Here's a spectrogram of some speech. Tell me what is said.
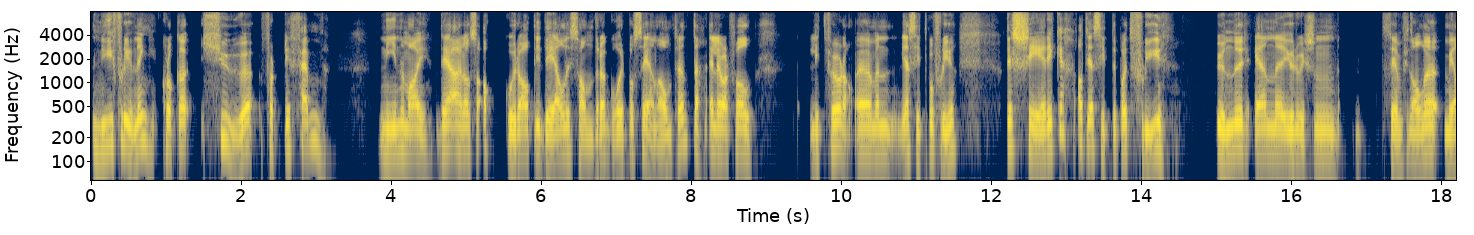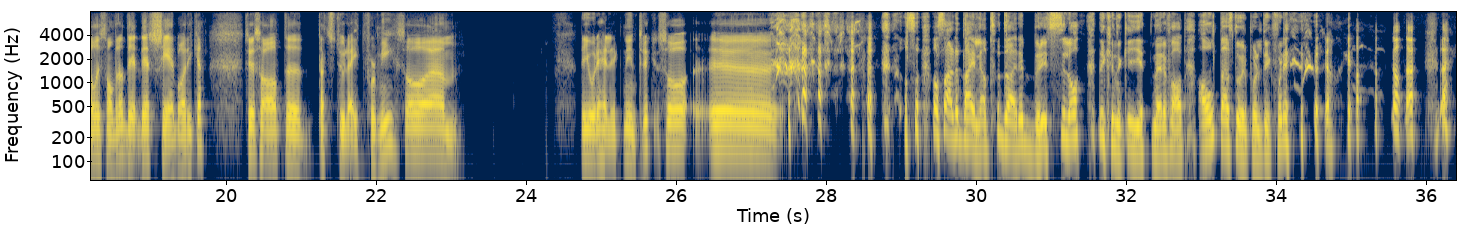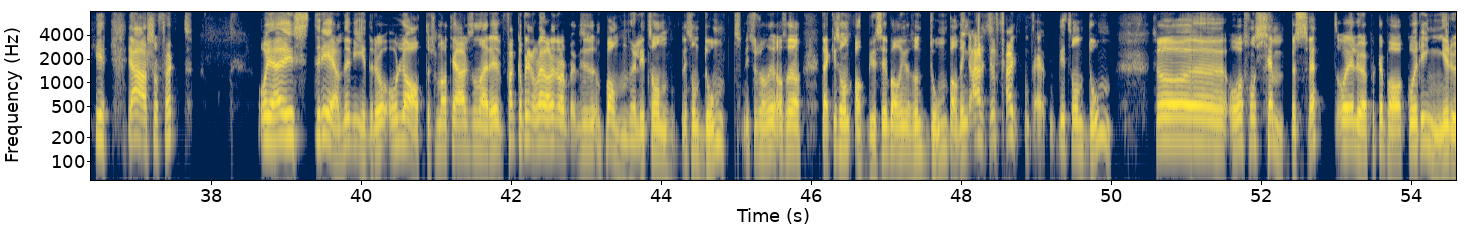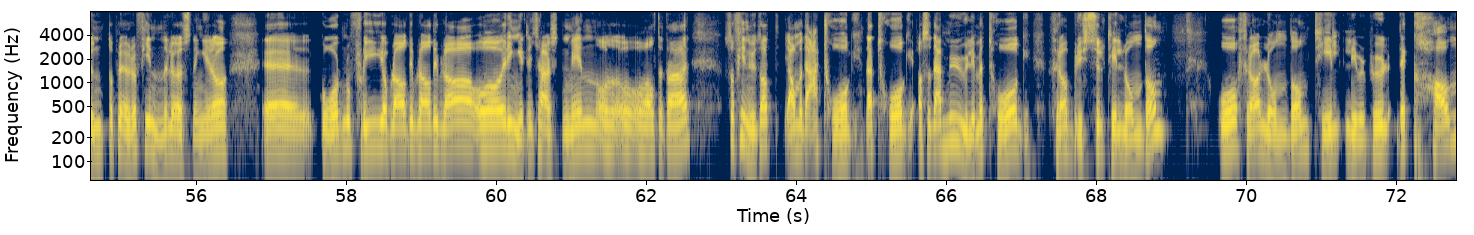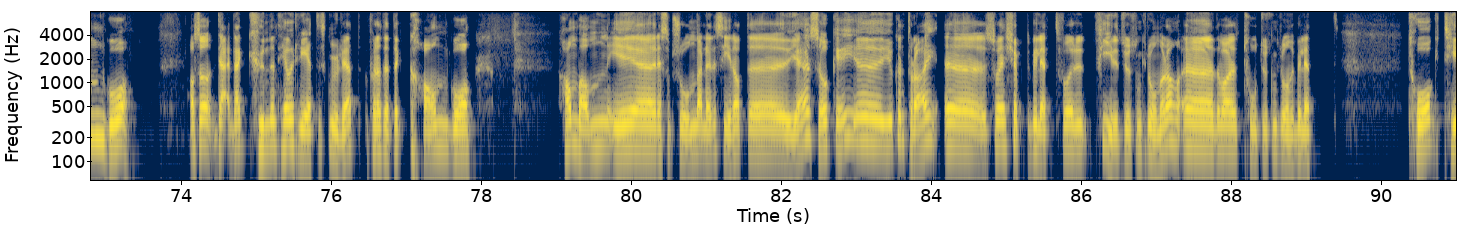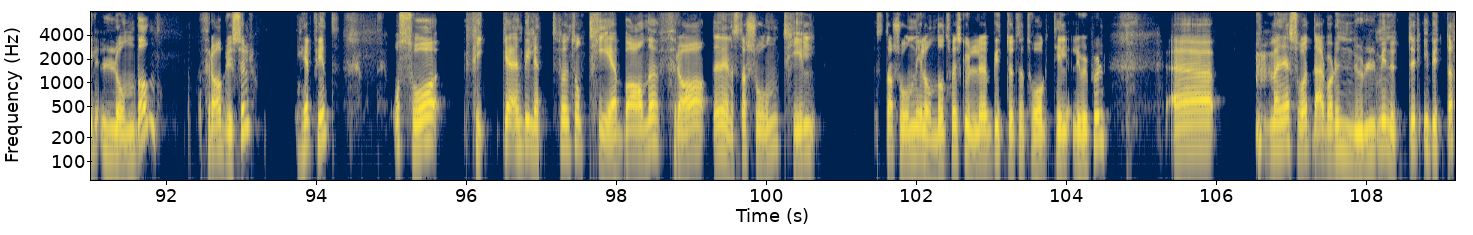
ny flyvning klokka 20.45 9. mai. Det er altså akkurat idet Alessandra går på scenen omtrent, det. eller i hvert fall litt før, da. Eh, Men jeg sitter på flyet. Det skjer ikke at jeg sitter på et fly under en Eurovision semifinale med Alessandra. Det, det skjer bare ikke. Så jeg sa at uh, that's too late for me. Så eh, det gjorde heller ikke noe inntrykk. Så eh, Og så, og så er det deilig at du er i Brussel òg! De kunne ikke gitt mer faen. Alt er storpolitikk for dem. ja, ja, ja, det er, det er helt, jeg er så fucked. Og jeg strener videre og later som at jeg er sånn derre Banner litt sånn, litt sånn dumt, hvis du skjønner. Altså, det er ikke sånn aggressiv banning, det er sånn dum banning. Fuck- Litt sånn dum. Så, og sånn kjempesvett, og jeg løper tilbake og ringer rundt og prøver å finne løsninger, og eh, går det noe fly og bladi, bladi, bla, og ringer til kjæresten min og, og, og alt dette her. Så finner vi ut at ja, men det er tog. Det er tog. Altså, det er mulig med tog fra Brussel til London, og fra London til Liverpool. Det kan gå. Altså, det er, det er kun en teoretisk mulighet for at dette kan gå. Han mannen i resepsjonen der nede sier at uh, yes, ok, uh, you can try. Uh, så jeg kjøpte billett for 4000 kroner, da. Eh, det var 2000 kroner billett. Tog til London fra Brussel. Helt fint. Og så fikk jeg en billett på en sånn T-bane fra den ene stasjonen til stasjonen i London som jeg skulle bytte til tog til Liverpool. Eh, men jeg så at der var det null minutter i bytte.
